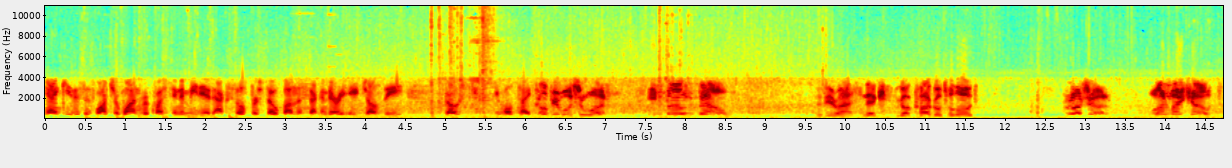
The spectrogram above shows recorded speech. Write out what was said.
Yankee, this is Watcher 1 requesting immediate exfil for SOAP on the secondary HLZ. Ghost, you hold tight. Copy, Watcher 1. Inbound now. With your ass, Nick. We got cargo to load. Roger. One mic out.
